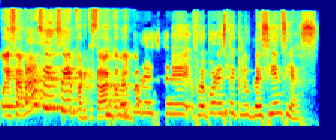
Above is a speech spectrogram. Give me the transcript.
pues abrácense, porque estaba con fue por este Fue por este club de ciencias.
